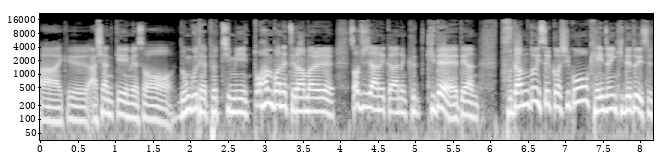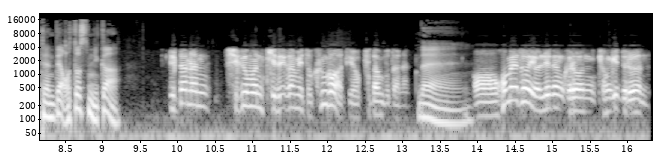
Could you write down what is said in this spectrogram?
아, 그 아시안 게임에서 농구 대표팀이 또 한 번의 드라마를 써주지 않을까 하는 그 기대에 대한 부담도 있을 것이고 개인적인 기대도 있을 텐데 어떻습니까? 일단은 지금은 기대감이 더 큰 것 같아요. 부담보다는. 네. 어 홈에서 열리는 그런 경기들은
